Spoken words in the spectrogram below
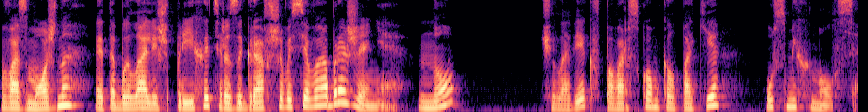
Возможно, это была лишь прихоть разыгравшегося воображения, но... Человек в поварском колпаке усмехнулся.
